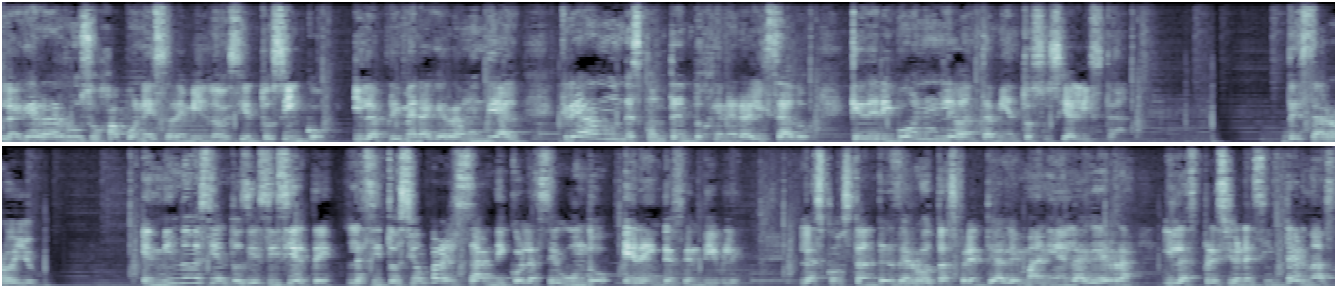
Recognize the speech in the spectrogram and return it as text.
la Guerra Ruso-Japonesa de 1905 y la Primera Guerra Mundial crearon un descontento generalizado que derivó en un levantamiento socialista. Desarrollo. En 1917, la situación para el zar Nicolás II era indefendible. Las constantes derrotas frente a Alemania en la guerra y las presiones internas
